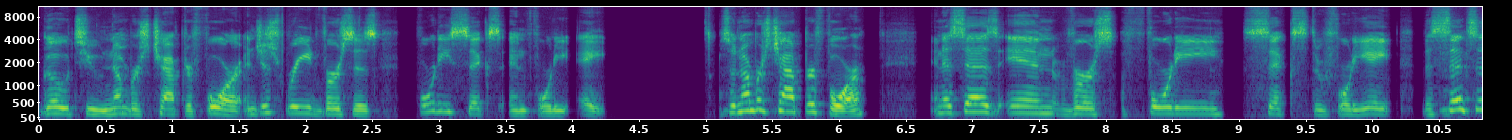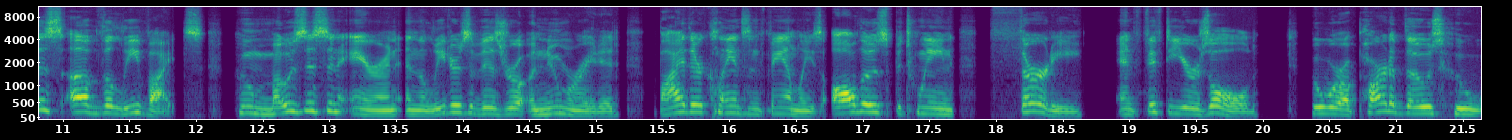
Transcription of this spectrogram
go to Numbers chapter 4 and just read verses 46 and 48. So, Numbers chapter 4, and it says in verse 46 through 48 the census of the Levites, whom Moses and Aaron and the leaders of Israel enumerated by their clans and families, all those between 30 and 50 years old, who were a part of those who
